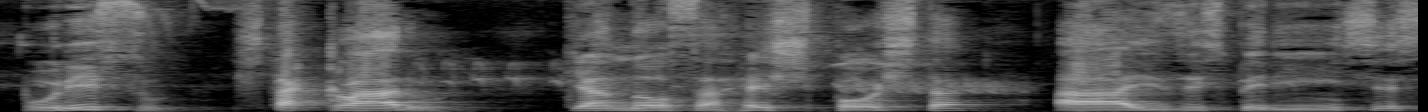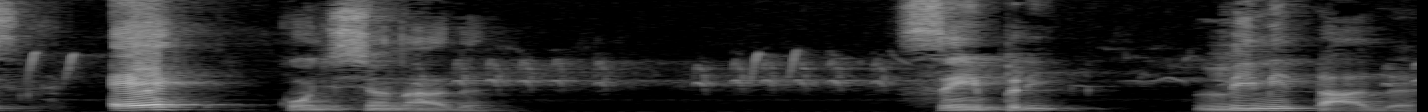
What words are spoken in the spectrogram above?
Por isso, está claro que a nossa resposta às experiências é condicionada sempre limitada.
